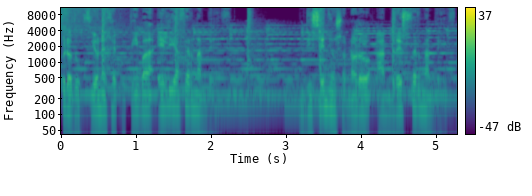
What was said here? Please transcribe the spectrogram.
Producción ejecutiva Elia Fernández. Diseño sonoro Andrés Fernández.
